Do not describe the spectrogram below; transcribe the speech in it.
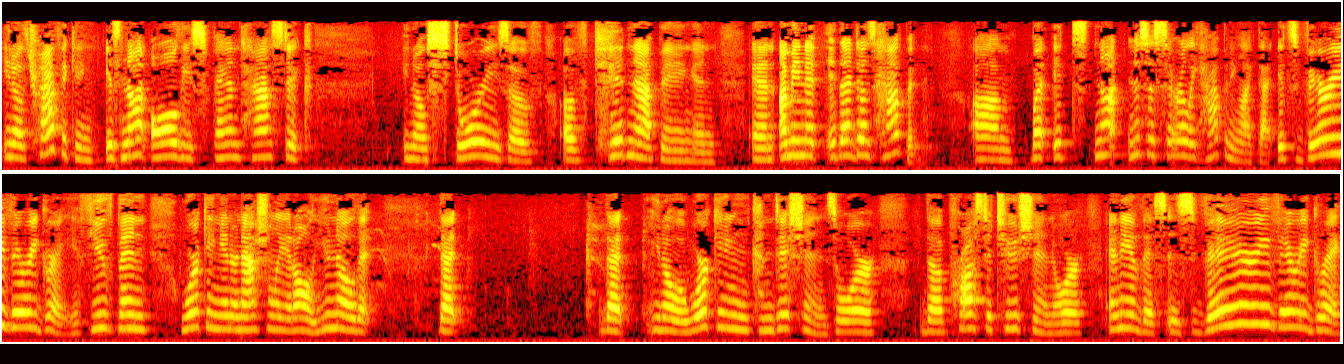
you know, trafficking is not all these fantastic, you know, stories of, of kidnapping and, and I mean, it, it, that does happen. Um, but it's not necessarily happening like that. It's very, very gray. If you've been working internationally at all, you know that that that you know working conditions or the prostitution or any of this is very, very gray.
